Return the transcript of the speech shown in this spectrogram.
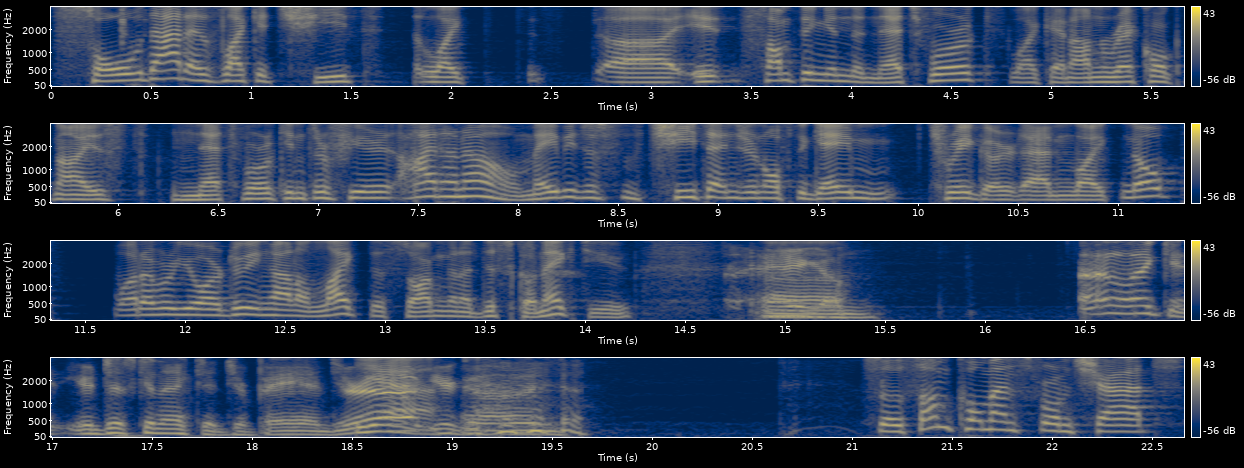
saw that as like a cheat, like uh, it's something in the network, like an unrecognized network interference. I don't know, maybe just the cheat engine of the game triggered and like, nope, whatever you are doing, I don't like this, so I'm gonna disconnect you. There you go. Um, I don't like it. You're disconnected. You're banned. You're Yeah. out. You're gone. So some comments from chat.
